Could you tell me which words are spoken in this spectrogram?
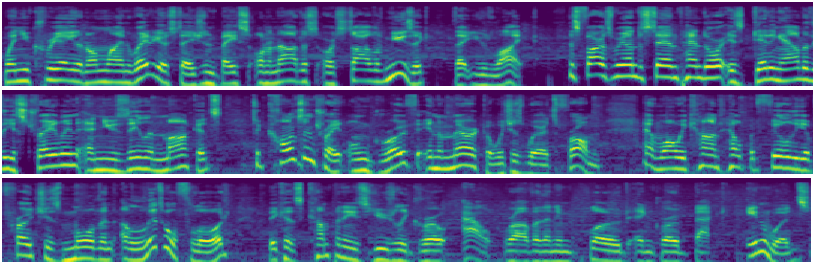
when you create an online radio station based on an artist or style of music that you like. As far as we understand, Pandora is getting out of the Australian and New Zealand markets to concentrate on growth in America, which is where it's from. And while we can't help but feel the approach is more than a little flawed, because companies usually grow out rather than implode and grow back inwards,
